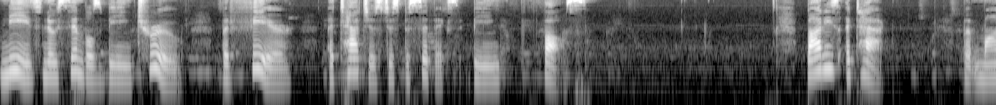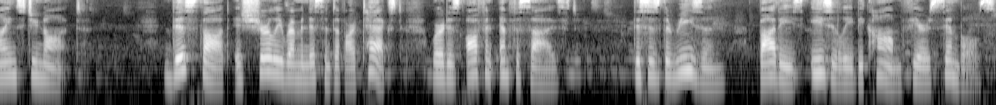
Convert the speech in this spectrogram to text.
needs no symbols being true, but fear attaches to specifics being false. Bodies attack, but minds do not. This thought is surely reminiscent of our text, where it is often emphasized. This is the reason bodies easily become fear symbols.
